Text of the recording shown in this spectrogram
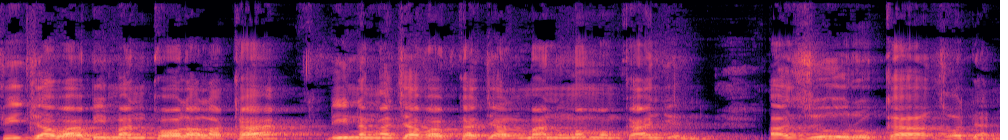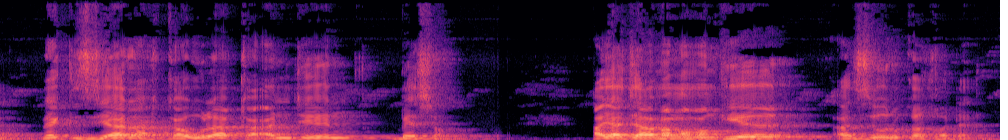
Fi jawabi man qala laka dina ngajawab ka jalma nu ngomong ka anjeun azuruka godan rek ziarah kaula ka anjeun besok. Aya jalma ngomong kieu azuruka godan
